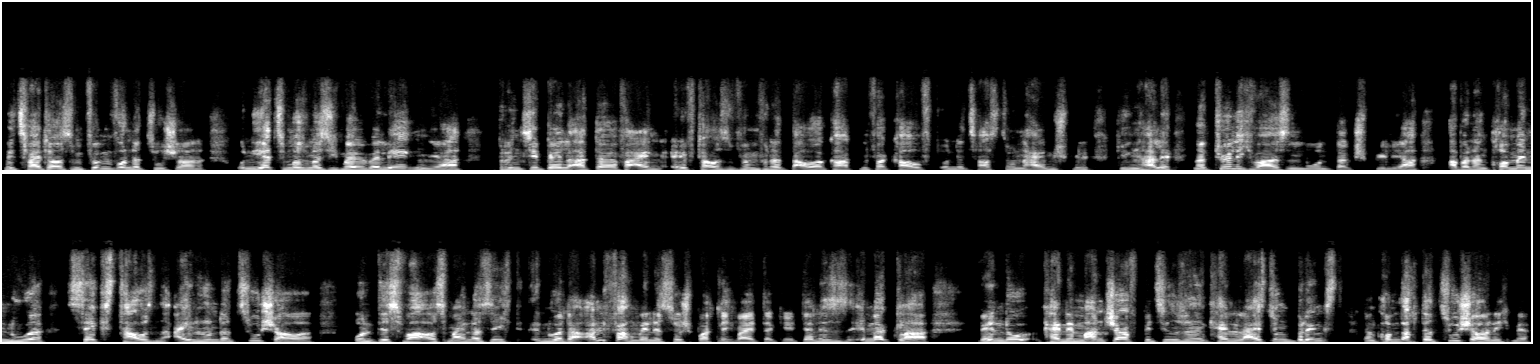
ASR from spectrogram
mit 2500 Zuschauern. Und jetzt muss man sich sich mal überlegen, ja. Prinzipiell hat der Verein 11.500 Dauerkarten verkauft und jetzt hast du ein Heimspiel gegen Halle. Natürlich war es ein Montagsspiel, ja, aber dann kommen nur 6.100 Zuschauer. Und das war aus meiner Sicht nur der Anfang, wenn es so sportlich weitergeht. Denn es ist immer klar, wenn du keine Mannschaft bzw. keine Leistung bringst, dann kommt auch der Zuschauer nicht mehr.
